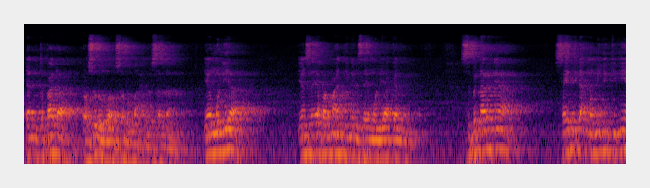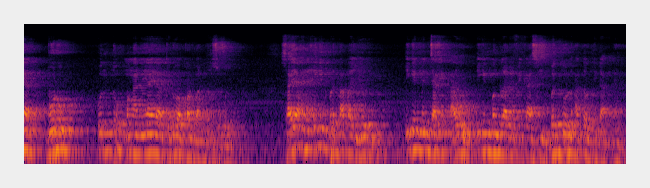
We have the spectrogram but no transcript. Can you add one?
dan kepada Rasulullah SAW. Yang mulia, yang saya hormati dan saya muliakan Sebenarnya saya tidak memiliki niat buruk untuk menganiaya kedua korban tersebut. Saya hanya ingin bertabayun, ingin mencari tahu, ingin mengklarifikasi betul atau tidaknya.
